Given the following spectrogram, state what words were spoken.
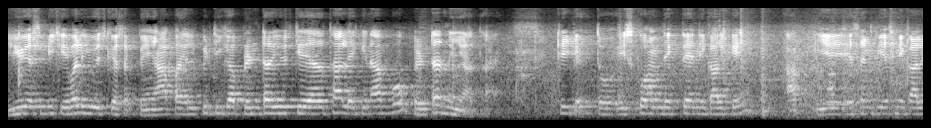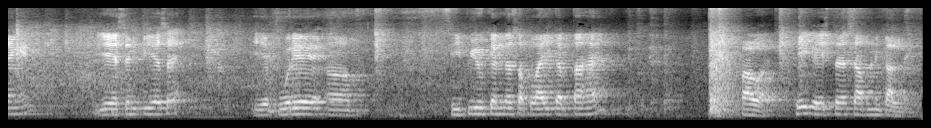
यूएसबी केबल यूज़ कर सकते हैं। यहाँ पर एलपीटी का प्रिंटर यूज़ किया जाता था, लेकिन अब वो प्रिंटर नहीं आता है। ठीक है तो इसको हम देखते हैं निकाल के। आप ये एस एम पी एस निकालेंगे। ये एस एम पी एस है। ये पूरे सी पी यू के अंदर सप्लाई करता है। पावर ठीक है, इस तरह से आप निकाल लेंगे।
